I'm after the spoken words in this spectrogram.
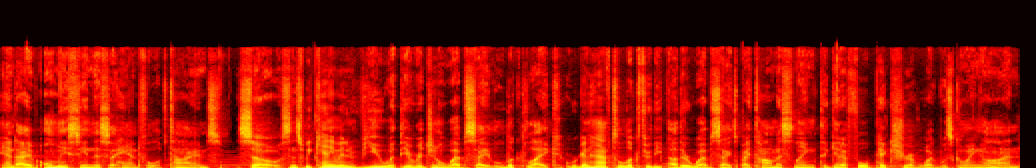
and I've only seen this a handful of times. So, since we can't even view what the original website looked like, we're going to have to look through the other websites by Thomas Ling to get a full picture of what was going on.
